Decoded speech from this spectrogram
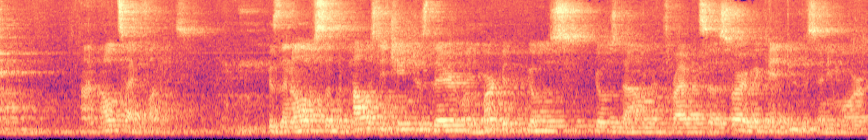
um, on outside funds. Because then all of a sudden the policy changes there, or the market goes, goes down, and Thrivent says, sorry, we can't do this anymore.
